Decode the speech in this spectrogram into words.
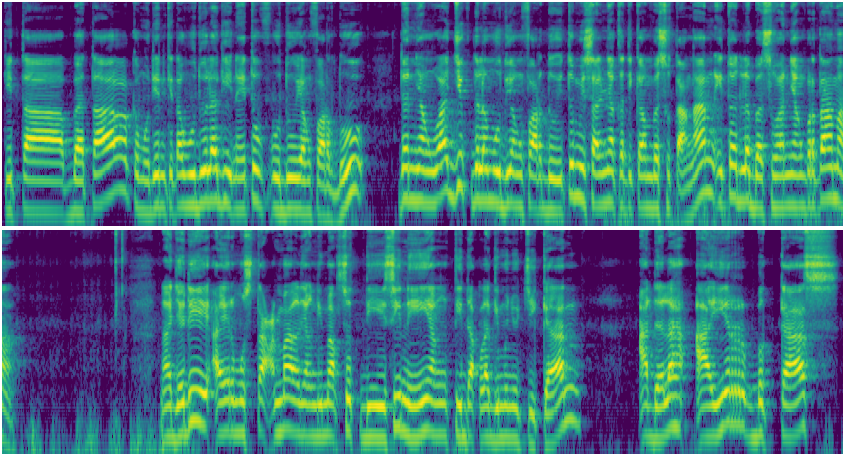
kita batal, kemudian kita wudhu lagi. Nah itu wudhu yang fardu. Dan yang wajib dalam wudhu yang fardu itu misalnya ketika membasuh tangan itu adalah basuhan yang pertama. Nah jadi air musta'mal yang dimaksud di sini yang tidak lagi menyucikan adalah air bekas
